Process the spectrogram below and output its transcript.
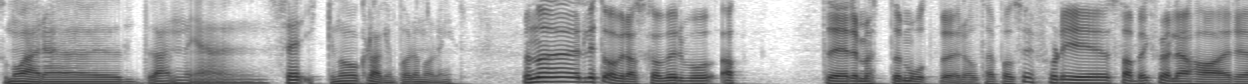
Så nå er det det er en- Jeg ser ikke noe klagen på det nå lenger. Men uh, litt overraska over hvor, at dere møtte motbør, holdt jeg på å si? Fordi Stabæk føler jeg har uh,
